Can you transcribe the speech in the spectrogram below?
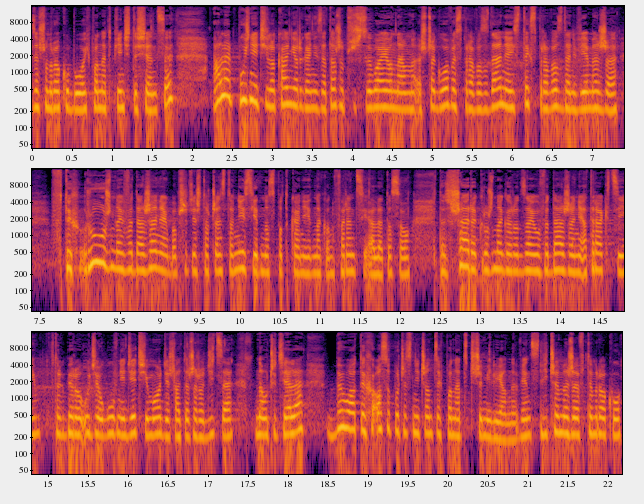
W zeszłym roku było ich ponad 5 tysięcy, ale później ci lokalni organizatorzy przysyłają nam szczegółowe sprawozdania i z tych sprawozdań wiemy, że w tych różnych wydarzeniach, bo przecież to często nie jest jedno spotkanie, jedna konferencja, ale to są to jest szereg różnego rodzaju wydarzeń, atrakcji, w których biorą udział głównie dzieci, młodzież, ale też rodzice, nauczyciele. Było tych osób uczestniczących ponad 3 miliony, więc liczymy, że w tym roku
